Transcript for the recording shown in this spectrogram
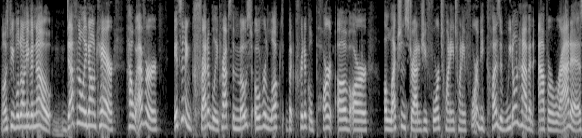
Most people don't even know. Mm-hmm. Definitely don't care. However, it's an incredibly, perhaps the most overlooked but critical part of our election strategy for 2024 because if we don't have an apparatus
